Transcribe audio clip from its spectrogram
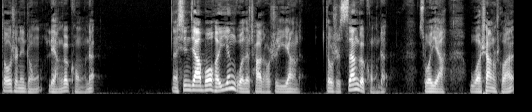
都是那种两个孔的。那新加坡和英国的插头是一样的，都是三个孔的。所以啊，我上船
